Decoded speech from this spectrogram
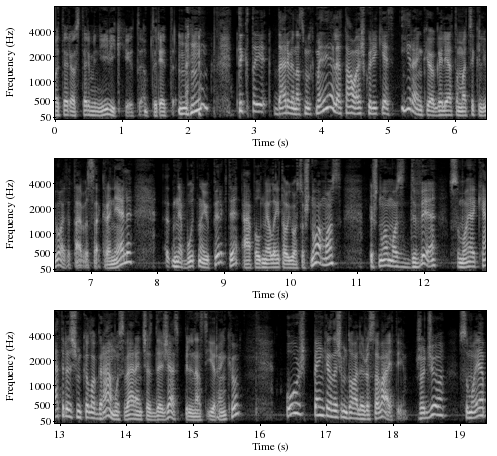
baterijos terminį įvykį, tai apturėti. Mhm. Tik tai dar viena smulkmenėlė, tau aišku reikės įrankio, galėtum atsiklijuoti tą visą ekranėlį. Nebūtina jų pirkti, Apple mielai tau juos išnuomos. Išnuomos dvi sumoje 40 kg sveriančias dėžes pilnas įrankių už 50 dolerių savaitį. Žodžiu, sumoje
